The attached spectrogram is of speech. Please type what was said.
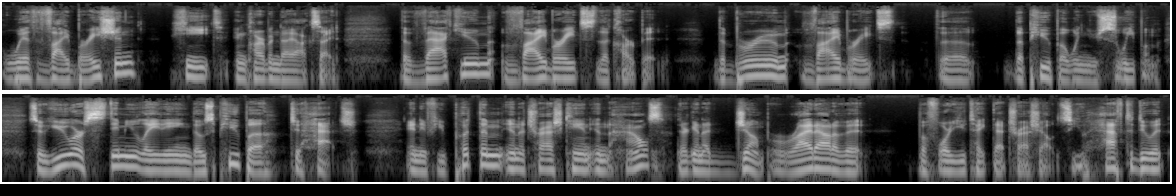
with vibration, heat, and carbon dioxide. The vacuum vibrates the carpet. The broom vibrates the the pupa when you sweep them. So you are stimulating those pupa to hatch. And if you put them in a trash can in the house, they're going to jump right out of it before you take that trash out. So you have to do it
